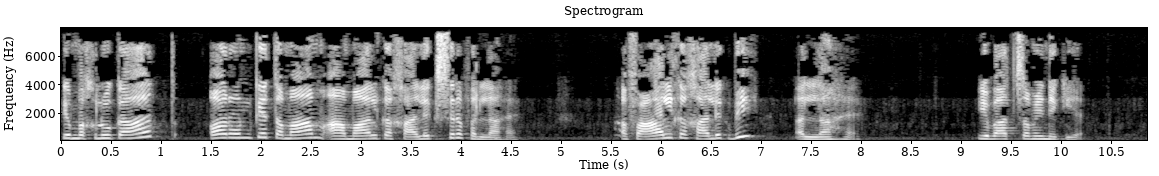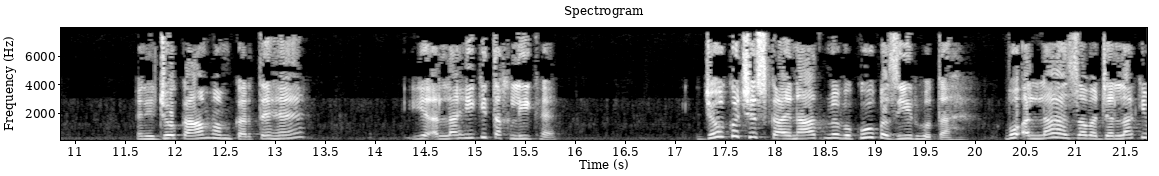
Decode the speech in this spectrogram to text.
کہ مخلوقات اور ان کے تمام اعمال کا خالق صرف اللہ ہے افعال کا خالق بھی اللہ ہے یہ بات سمجھنے کی ہے یعنی جو کام ہم کرتے ہیں یہ اللہ ہی کی تخلیق ہے جو کچھ اس کائنات میں وقوع پذیر ہوتا ہے وہ اللہ وجاللہ کی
